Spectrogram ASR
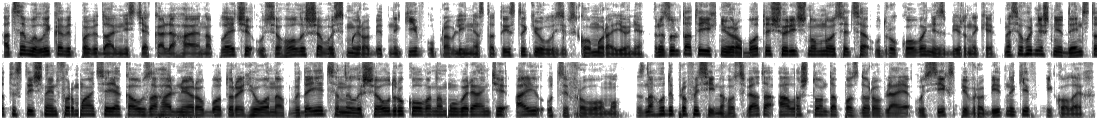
А це велика відповідальність, яка лягає на плечі усього лише восьми робітників управління статистики у Лозівському районі. Результати їхньої роботи щорічно вносяться у друковані збірники. На сьогоднішній день статистична інформація, яка узагальнює роботу регіона, видається не лише у друкованому варіанті, а й у цифровому. З нагоди професійного свята Алла Штонда поздоровляє усіх співробітників і колег.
